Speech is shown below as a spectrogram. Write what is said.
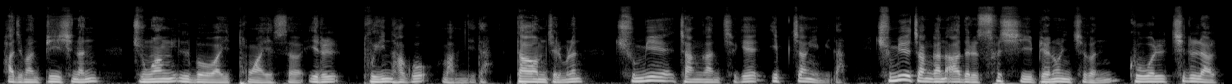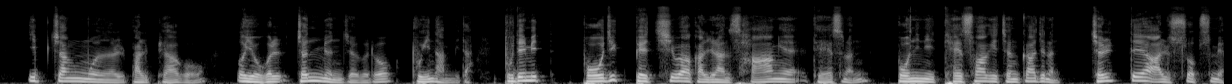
하지만 B씨는 중앙일보와의 통화에서 이를 부인하고 맙니다. 다음 질문은 추미애 장관 측의 입장입니다. 추미애 장관 아들 서씨 변호인 측은 9월 7일 날 입장문을 발표하고 의혹을 전면적으로 부인합니다. 부대 및 보직 배치와 관련한 사항에 대해서는 본인이 퇴소하기 전까지는 절대 알 수 없으며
